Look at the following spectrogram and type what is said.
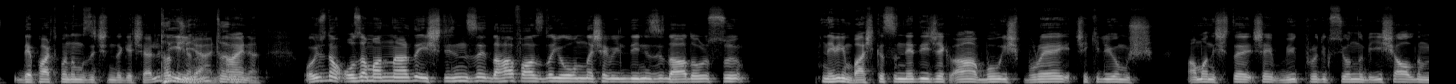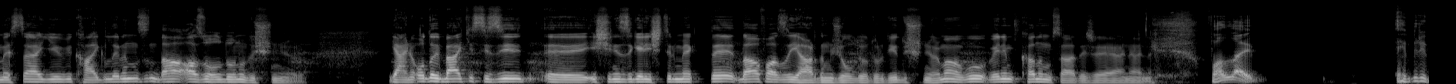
departmanımız için de geçerli Tabii değil canım, yani. tabii. Aynen. O yüzden o zamanlarda işlerinize daha fazla yoğunlaşabildiğinizi daha doğrusu ne bileyim başkası ne diyecek? Aa bu iş buraya çekiliyormuş. Aman işte şey büyük prodüksiyonlu bir iş aldım vesaire gibi bir kaygılarınızın daha az olduğunu düşünüyorum. Yani o da belki sizi e, işinizi geliştirmekte daha fazla yardımcı oluyordur diye düşünüyorum ama bu benim kanım sadece yani hani. Vallahi Emre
